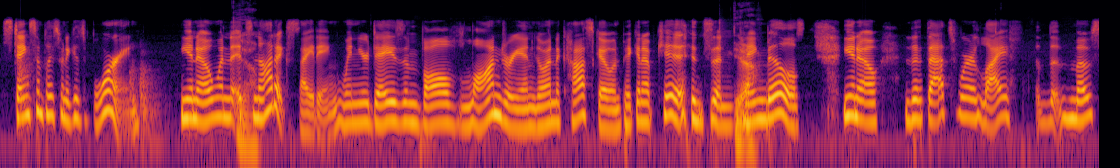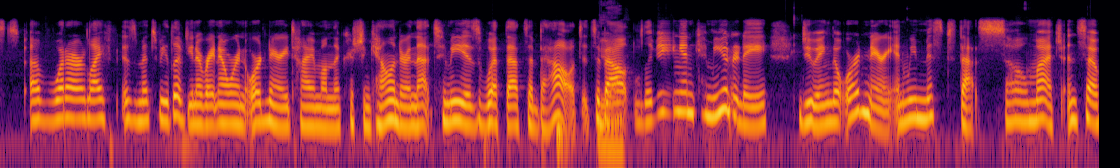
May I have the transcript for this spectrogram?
staying someplace when it gets boring, you know, when it's Yeah. not exciting, when your days involve laundry and going to Costco and picking up kids and Yeah. paying bills, you know, that that's where life, the most of what our life is meant to be lived. You know, right now we're in ordinary time on the Christian calendar, and that to me is what that's about. It's Yeah. about living in community, doing the ordinary, and we missed that so much. And so,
